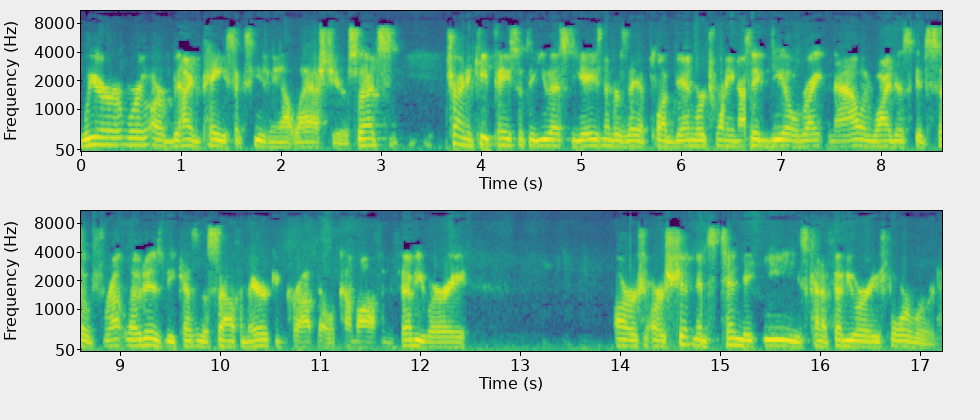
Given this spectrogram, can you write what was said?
we're we're are behind pace, excuse me, not last year. So that's trying to keep pace with the USDA's numbers they have plugged in. We're 29. Big deal right now, and why this gets so front loaded is because of the South American crop that will come off in February. Our, our shipments tend to ease kind of February forward.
